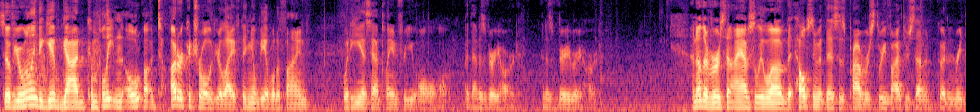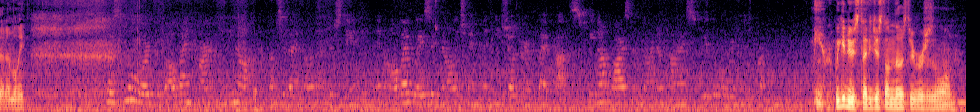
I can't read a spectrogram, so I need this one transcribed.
So if you're willing to give God complete and uh, utter control of your life, then you'll be able to find what He has had planned for you all along. But that is very hard. That is very, very hard. Another verse that I absolutely love that helps me with this is Proverbs 3 5 through 7. Go ahead and read that, Emily. Trust in the Lord with all thine heart, and lean not unto thine own understanding. In all thy ways acknowledge him, and he shall direct thy paths. Be not wise in thine own eyes. Fear the Lord and depart from evil. Man, we could do a study just on those three verses alone.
